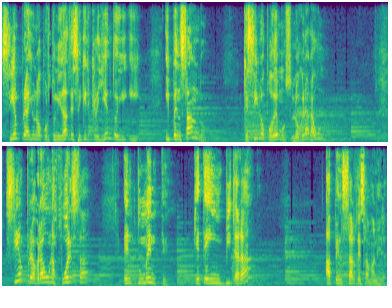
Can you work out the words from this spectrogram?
Siempre hay una oportunidad de seguir creyendo y, pensando que sí lo podemos lograr aún. Siempre habrá una fuerza en tu mente que te invitará a pensar de esa manera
